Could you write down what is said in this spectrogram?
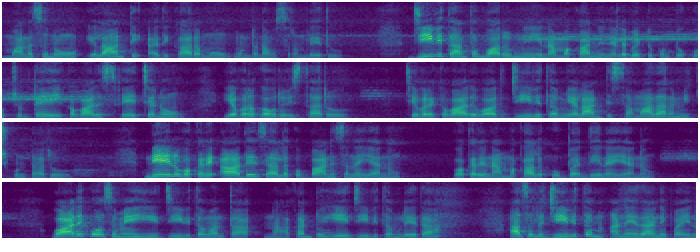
మనసును ఎలాంటి అధికారము ఉండనవసరం లేదు. జీవితాంతం వారు మీ నమ్మకాన్ని నిలబెట్టుకుంటూ కూర్చుంటే ఇక వారి స్వేచ్ఛను ఎవరు గౌరవిస్తారు? చివరికి వారి వారి జీవితం ఎలాంటి సమాధానం ఇచ్చుకుంటారు? నేను ఒకరి ఆదేశాలకు బానిసనయ్యాను ఒకరి నమ్మకాలకు బందీనయ్యాను. వారి కోసమే ఈ జీవితం అంతా నాకంటూ ఏ జీవితం లేదా? అసలు జీవితం అనే దానిపైన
